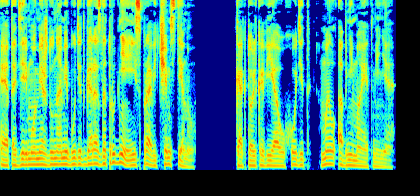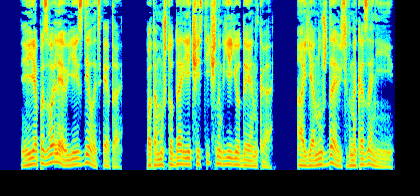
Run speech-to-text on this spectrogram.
Это дерьмо между нами будет гораздо труднее исправить, чем стену. Как только Виа уходит, Мел обнимает меня. И я позволяю ей сделать это, потому что Дарья частично в ее ДНК, а я нуждаюсь в наказании.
